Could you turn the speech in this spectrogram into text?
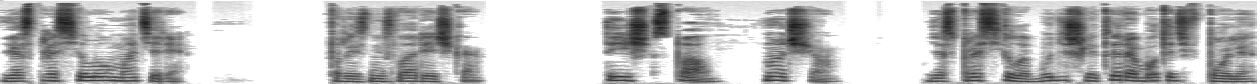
«Я спросила у матери», — произнесла речка. «Ты еще спал. Ночью. Я спросила, будешь ли ты работать в поле.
